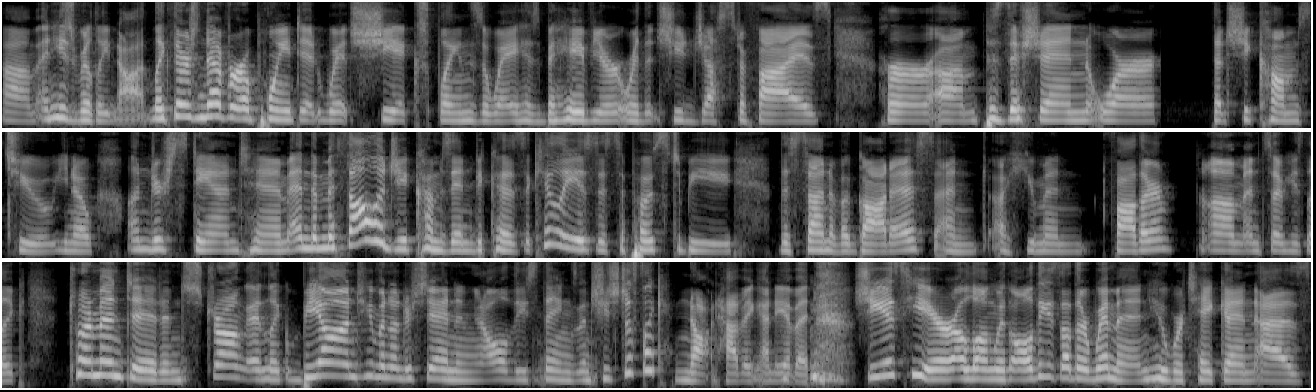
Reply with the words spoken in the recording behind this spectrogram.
um, and he's really not. Like there's never a point at which she explains away his behavior or that she justifies her um, position or that she comes to, you know, understand him. And the mythology comes in because Achilles is supposed to be the son of a goddess and a human father. Um, and so he's like tormented and strong and like beyond human understanding and all these things. And she's just like not having any of it. she is here along with all these other women who were taken as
